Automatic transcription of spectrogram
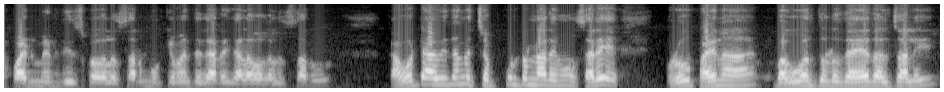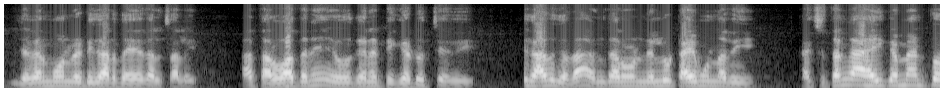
అపాయింట్మెంట్ తీసుకోగలుగుతారు ముఖ్యమంత్రి గారిని గెలవగలుగుతారు కాబట్టి ఆ విధంగా చెప్పుకుంటున్నారేమో. సరే ఇప్పుడు పైన భగవంతుడు దయదలచాలి జగన్మోహన్ రెడ్డి గారు దయదలచాలి ఆ తర్వాతనే ఎవరికైనా టికెట్ వచ్చేది. కాదు కదా ఇంకా రెండు నెలలు టైం ఉన్నది. ఖచ్చితంగా హైకమాండ్తో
